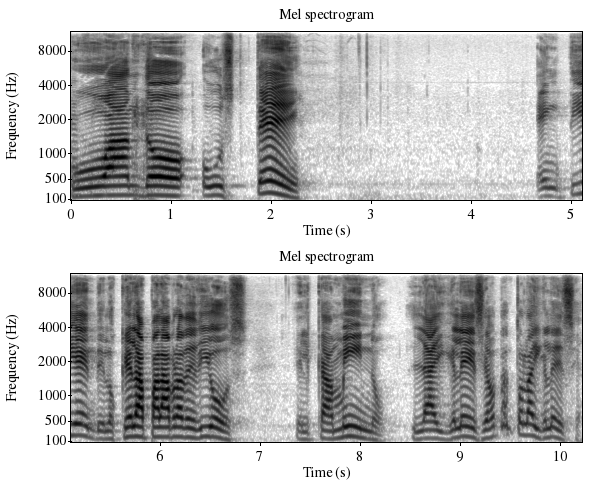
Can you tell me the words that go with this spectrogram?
Cuando usted entiende lo que es la palabra de Dios, el camino, la iglesia, no tanto la iglesia,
